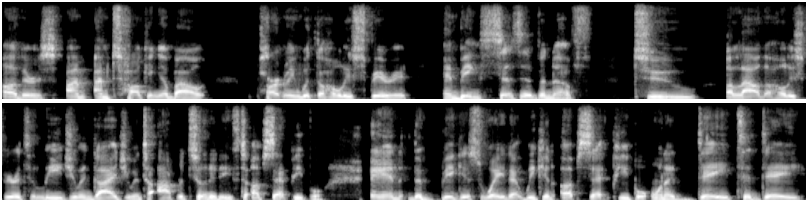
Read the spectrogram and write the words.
others, I'm I'm talking about partnering with the Holy Spirit and being sensitive enough to allow the Holy Spirit to lead you and guide you into opportunities to upset people. And the biggest way that we can upset people on a day to day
